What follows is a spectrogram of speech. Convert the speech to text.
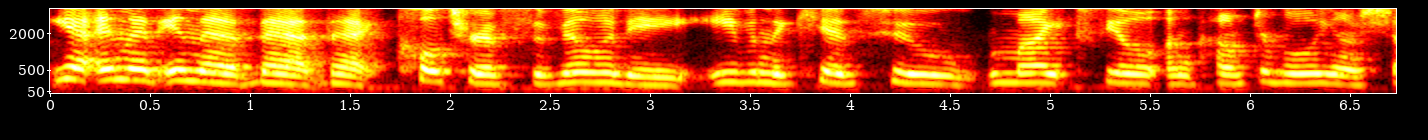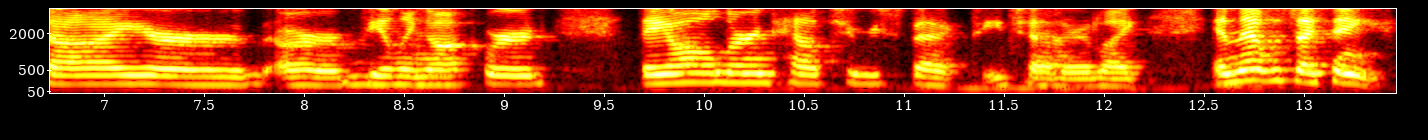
Yeah, and that in that that that culture of civility, even the kids who might feel uncomfortable, you know, shy or or feeling Mhm. awkward, they all learned how to respect each Yeah. other. Like, and that was, I think,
